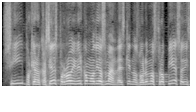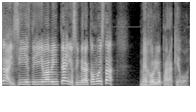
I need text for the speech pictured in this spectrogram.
Sí, porque en ocasiones por no vivir como Dios manda, es que nos volvemos tropiezo y dice, ay, sí, este lleva 20 años y mira cómo está, mejor yo para qué voy.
